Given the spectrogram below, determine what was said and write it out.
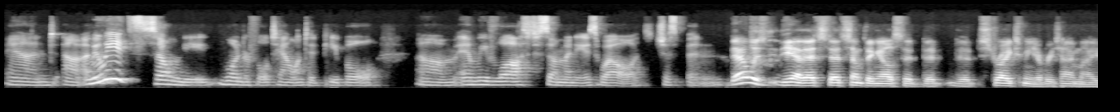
and uh, I mean, we had so many wonderful, talented people um, and we've lost so many as well. It's just been that was yeah. That's that's something else that that that strikes me every time I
